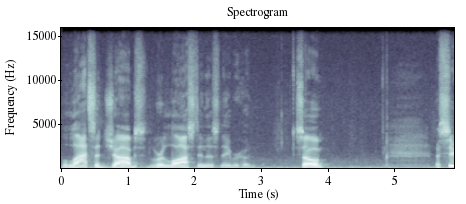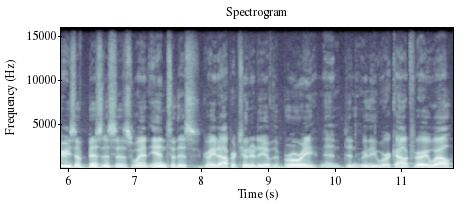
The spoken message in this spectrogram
Lots of jobs were lost in this neighborhood. So, a series of businesses went into this great opportunity of the brewery and didn't really work out very well.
